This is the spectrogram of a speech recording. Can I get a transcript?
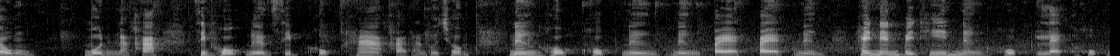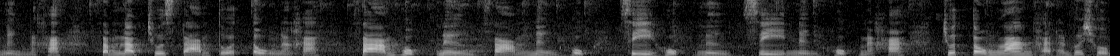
ตรงบนนะคะ 16 เดือน 16 5 ค่ะท่านผู้ชม 1661 1881 ให้เน้นไปที่ 16 และ 61 นะคะ สำหรับชุด 3 ตัวตรงนะคะ 361 316 461 416 นะคะ ชุดตรงล่างค่ะท่านผู้ชม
